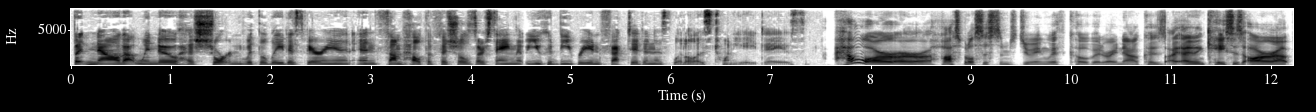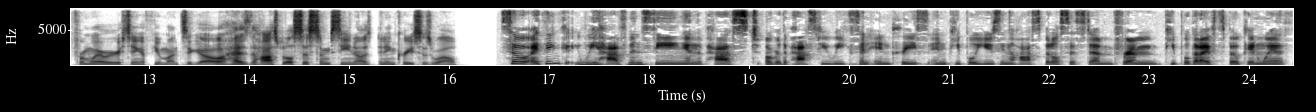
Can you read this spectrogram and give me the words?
But now that window has shortened with the latest variant, and some health officials are saying that you could be reinfected in as little as 28 days. How are our uh, hospital systems doing with COVID right now? Because I, I, think cases are up from where we were seeing a few months ago. Has the hospital system seen an increase as well? So I think we have been seeing in the past over the past few weeks an increase in people using the hospital system from people that I've spoken with.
